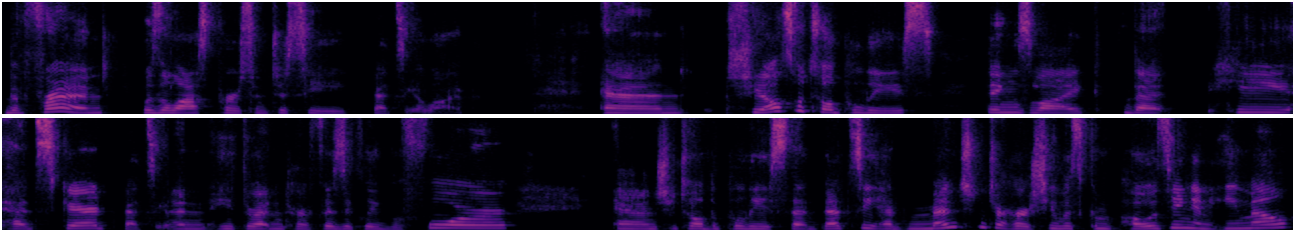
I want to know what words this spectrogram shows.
the friend was the last person to see Betsy alive. And she also told police things like that he had scared Betsy and he threatened her physically before. And she told the police that Betsy had mentioned to her she was composing an email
